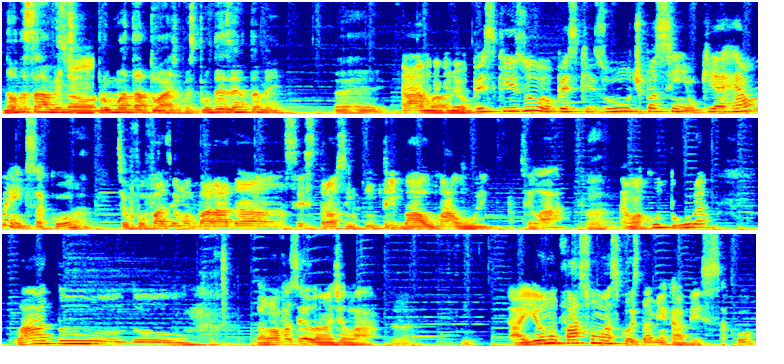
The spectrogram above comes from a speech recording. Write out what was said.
Não necessariamente Só- para uma tatuagem, mas para um desenho também. É, Ah, mano, eu pesquiso, eu pesquiso, tipo assim, o que é realmente, sacou? ah, Se eu for fazer uma parada ancestral, assim, um tribal, maori, sei lá, ah, É uma cultura lá do, do da Nova Zelândia lá. ah. Aí eu não faço umas coisas da minha cabeça, sacou?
